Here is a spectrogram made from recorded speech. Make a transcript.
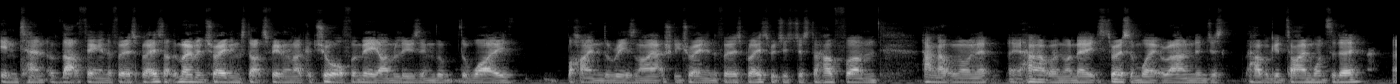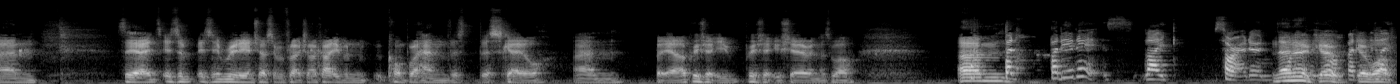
intent of that thing in the first place. At the moment training starts feeling like a chore for me, I'm losing the the why behind the reason I actually train in the first place, which is just to have fun, hang out with my hang out with my mates, throw some weight around, and just have a good time once a day. Um, so yeah, it's, it's a it's a really interesting reflection. I can't even comprehend the the scale. Um, but yeah, I appreciate you appreciate you sharing as well. Um, but but it is like sorry, I don't. No, no, to cut you go, but go it, on. like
